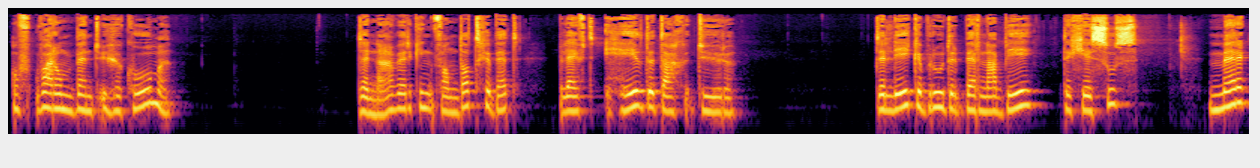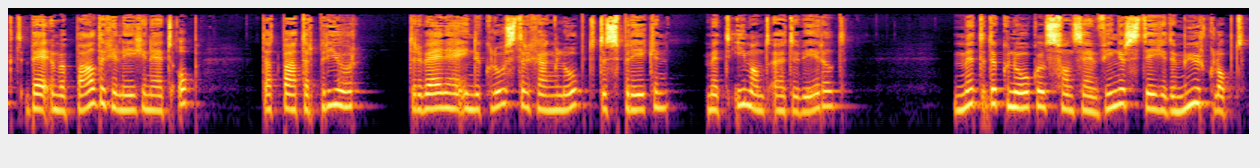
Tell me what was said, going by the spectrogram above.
Of waarom bent u gekomen? De nawerking van dat gebed blijft heel de dag duren. De lekenbroeder Bernabé de Jesus merkt bij een bepaalde gelegenheid op dat Pater Prior, terwijl hij in de kloostergang loopt te spreken met iemand uit de wereld, met de knokels van zijn vingers tegen de muur klopt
